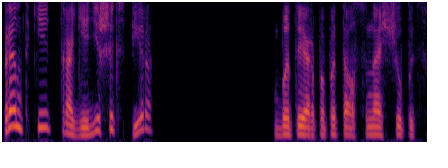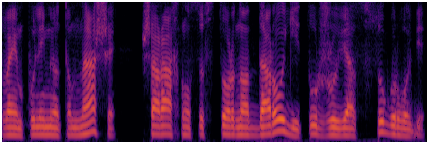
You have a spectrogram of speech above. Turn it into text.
Прям-таки трагедия Шекспира. БТР попытался нащупать своим пулеметом наши, шарахнулся в сторону от дороги и тут же увяз в сугробе.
